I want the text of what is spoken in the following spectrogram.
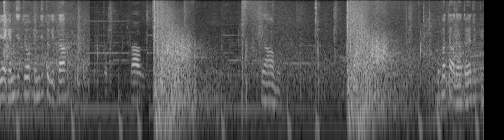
뒤에 겜지 쪽. 겜지 쪽 있다. 생각하고. 못봤다가 내가 또 해줄게.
